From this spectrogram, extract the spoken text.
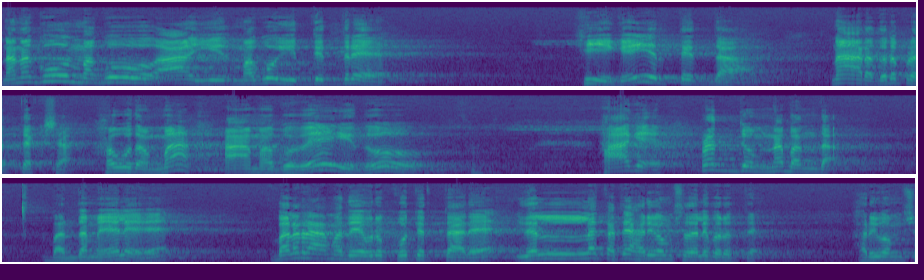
ನನಗೂ ಮಗು ಆ ಮಗು ಇದ್ದಿದ್ರೆ ಹೀಗೆ ಇರ್ತಿದ್ದ. ನಾರದರು ಪ್ರತ್ಯಕ್ಷ, ಹೌದಮ್ಮ, ಆ ಮಗುವೇ ಇದು. ಹಾಗೆ ಪ್ರದ್ಯುಮ್ನ ಬಂದ. ಬಂದ ಮೇಲೆ ಬಲರಾಮದೇವರು ಕೂತಿರ್ತಾರೆ. ಇದೆಲ್ಲ ಕತೆ ಹರಿವಂಶದಲ್ಲಿ ಬರುತ್ತೆ. ಹರಿವಂಶ,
